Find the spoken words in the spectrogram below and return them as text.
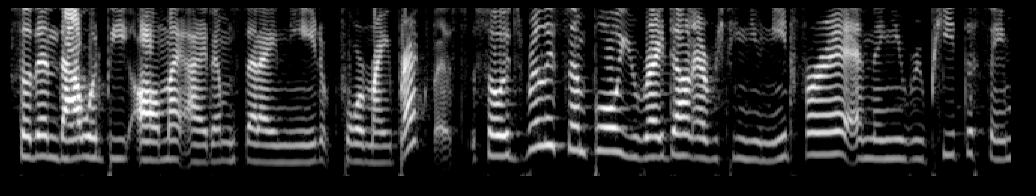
So then that would be all my items that I need for my breakfast. So it's really simple. You write down everything you need for it, and then you repeat the same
